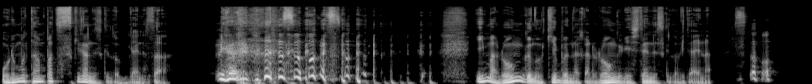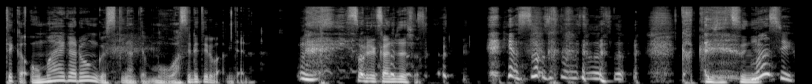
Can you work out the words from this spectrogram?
俺も単発好きなんですけど、みたいなさ。いや、そうそう、今ロングの気分だからロングにしてんですけど、みたいな。そう。てか、お前がロング好きなんてもう忘れてるわ、みたいな。そういう感じでしょ。いや、そうそうそうそう。確実に。マジ、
